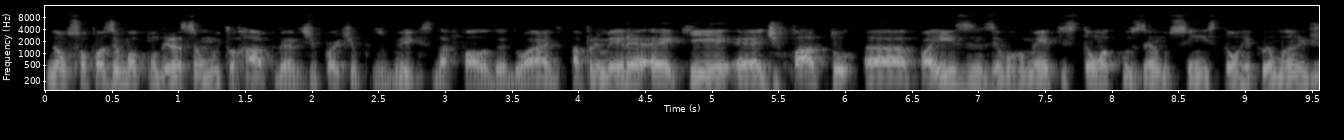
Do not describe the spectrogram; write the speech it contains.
Não, só fazer uma ponderação muito rápida antes de partir para os BRICS, da fala do Eduardo. A primeira é que, é, de fato, uh, países em desenvolvimento estão acusando, sim, estão reclamando de,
